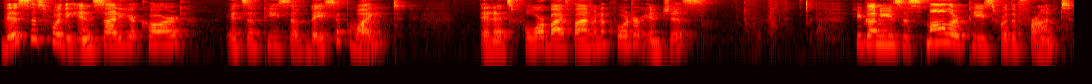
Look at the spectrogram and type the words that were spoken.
This is for the inside of your card. It's a piece of basic white, and it's four by five and a quarter inches. You're going to use a smaller piece for the front.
